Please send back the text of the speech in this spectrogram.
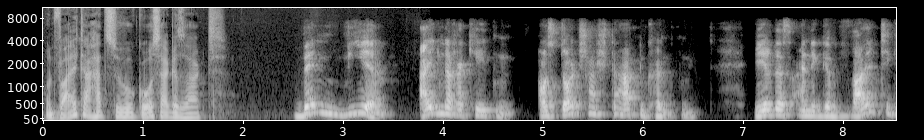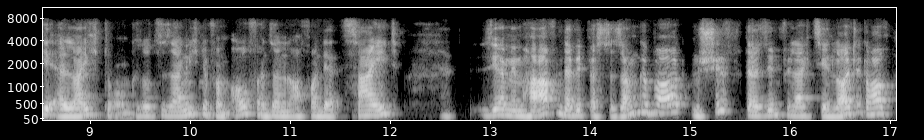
Und Walter hat zu Gosa gesagt, wenn wir eigene Raketen aus Deutschland starten könnten, wäre das eine gewaltige Erleichterung, sozusagen nicht nur vom Aufwand, sondern auch von der Zeit, Sie haben im Hafen, da wird was zusammengebaut, ein Schiff, da sind vielleicht zehn Leute drauf,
